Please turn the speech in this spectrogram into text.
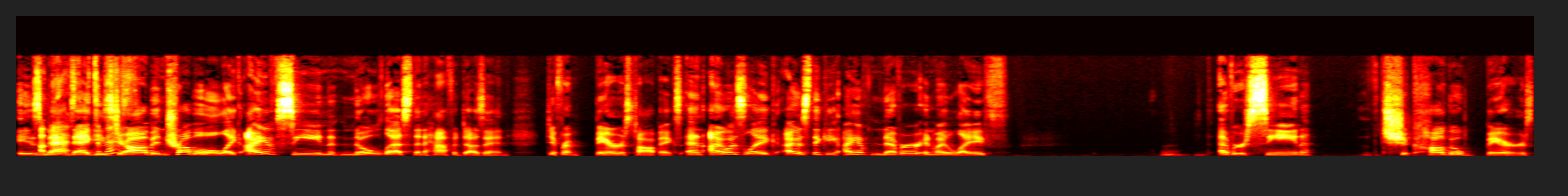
is A Matt mess. Nagy's job in trouble? Like, I have seen no less than half a dozen different Bears topics, and I was like, I was thinking, I have never in my life ever seen Chicago Bears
